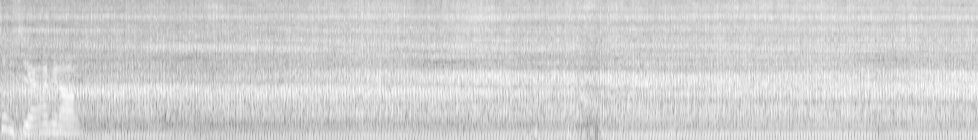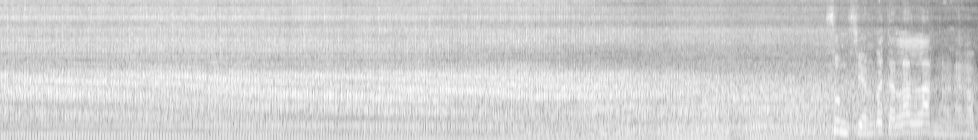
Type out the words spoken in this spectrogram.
ซุ่มเสียงนะพี่น้อง มเสียงก็จะลั่นๆหน่อยนะครับ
